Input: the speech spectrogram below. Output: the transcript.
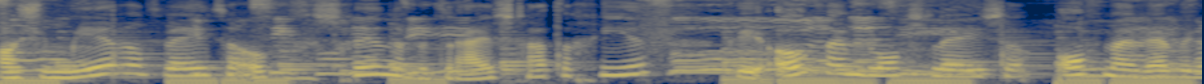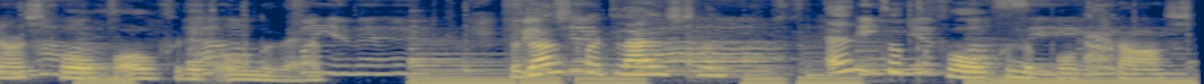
Als je meer wilt weten over verschillende bedrijfsstrategieën, kun je ook mijn blogs lezen of mijn webinars volgen over dit onderwerp. Bedankt voor het luisteren en tot de volgende podcast.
